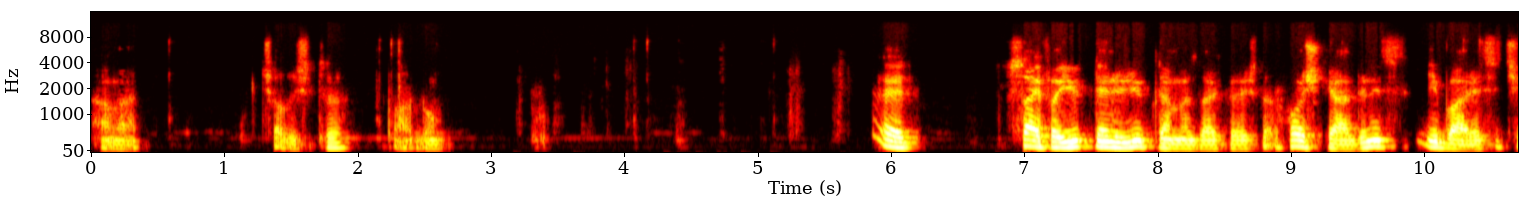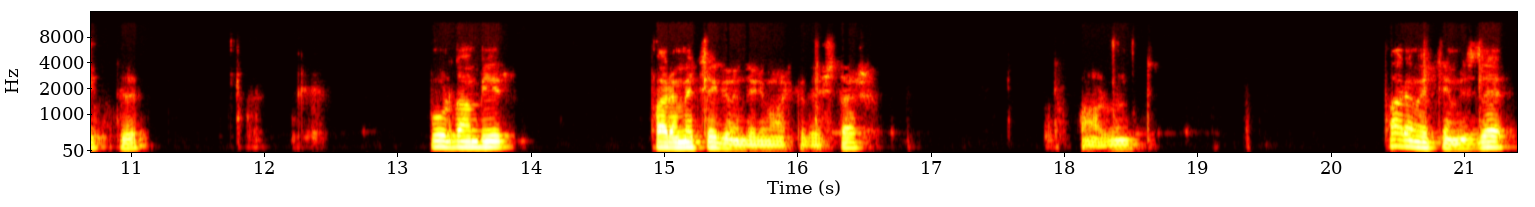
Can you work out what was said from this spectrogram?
Hemen çalıştı. Pardon. Evet. Sayfa yüklenir yüklenmez arkadaşlar. Hoş geldiniz. ibaresi çıktı. Buradan bir parametre göndereyim arkadaşlar. Pardon. Parametremizde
